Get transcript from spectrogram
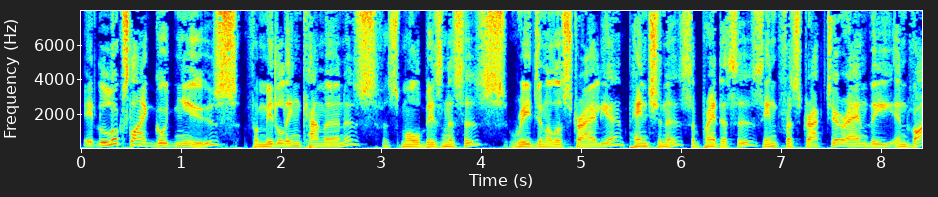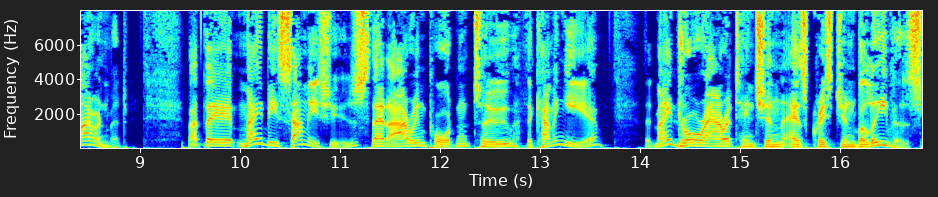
It looks like good news for middle income earners, for small businesses, regional Australia, pensioners, apprentices, infrastructure and the environment. But there may be some issues that are important to the coming year that may draw our attention as Christian believers.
